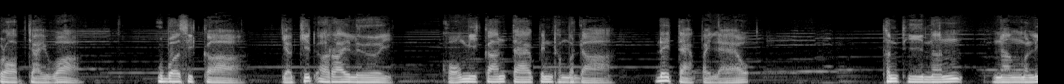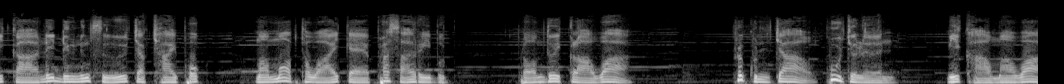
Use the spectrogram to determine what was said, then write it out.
ปลอบใจว่า อุบาสิกาอย่าคิดอะไรเลย ของมีการแตกเป็นธรรมดาได้แตกไปแล้ว ทันทีนั้นนางมลิกาได้ดึงหนังสือจากชายพกมามอบถวายแก่พระสารีบุตร พร้อมด้วยกล่าวว่า พระคุณเจ้าผู้เจริญ มีข่าวมาว่า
